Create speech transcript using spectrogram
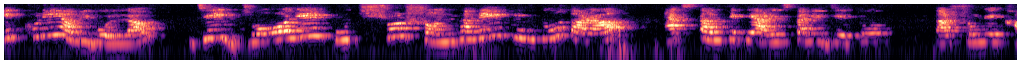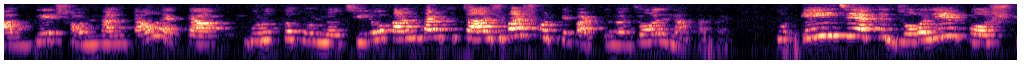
এক্ষুনি আমি বললাম যে জলের উৎস সন্ধানে কিন্তু তারা এক স্থান থেকে আরেক স্থানে যেত। তার সঙ্গে খাদ্যের সন্ধানটাও একটা গুরুত্বপূর্ণ ছিল, কারণ তারা তো চাষবাস করতে পারতো না, জল না থাকায়। তো এই যে একটা জলের কষ্ট,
